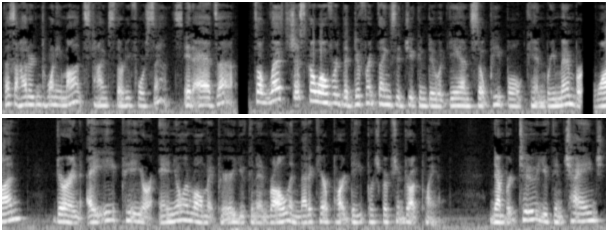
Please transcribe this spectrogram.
That's 120 months times 34 cents. It adds up. So let's just go over the different things that you can do again so people can remember. One, during AEP or annual enrollment period, you can enroll in Medicare Part D prescription drug plan. Number two, you can change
